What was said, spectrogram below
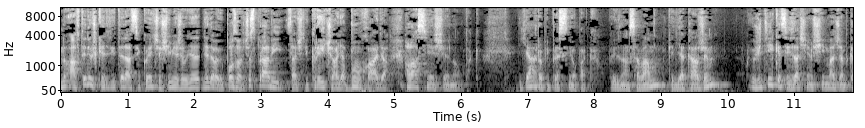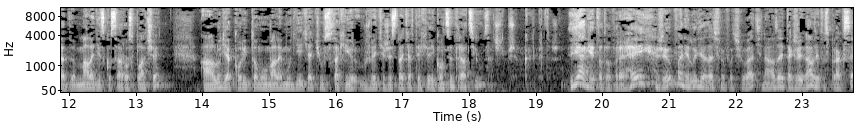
No a vtedy už, keď teraz si konečne všimne, že ľudia nedávajú pozor, čo spraví, začne kričať a búchať a hlasnejšie, no tak. Ja robím presný opak, priznám sa vám, keď ja kážem. Vždy, keď si začnem všímať, že napríklad malé detsko sa rozplače a ľudia kvôli tomu malému dieťaťu sú takí, už viete, že stratia v tej chvíli koncentráciu, začnem šemkať. Jak je to dobré, hej? Že úplne ľudia začnú počúvať, naozaj, takže naozaj to z praxe.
